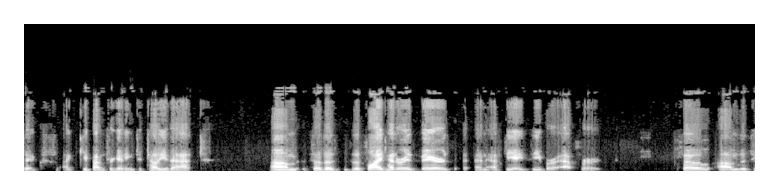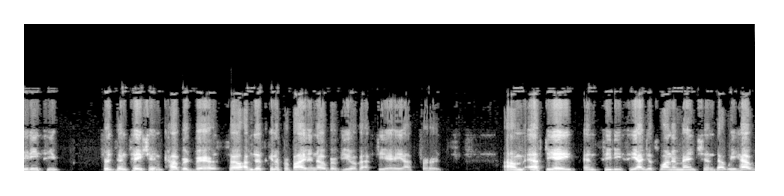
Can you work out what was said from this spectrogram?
six. I keep on forgetting to tell you that. Um, so the, the slide header is VAERS and FDA CBER effort. So um, the CDC presentation covered VAERS, so I'm just going to provide an overview of FDA efforts. Um, FDA and CDC, I just want to mention that we have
